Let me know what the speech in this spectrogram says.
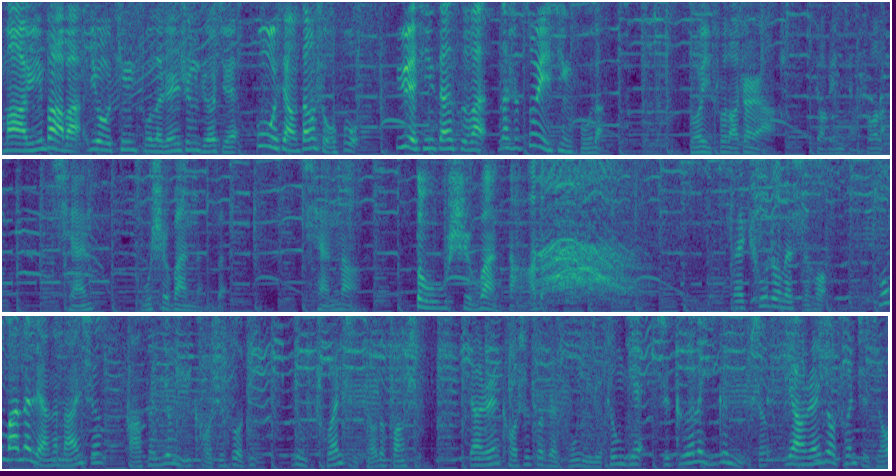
马云爸爸又倾吐了人生哲学：不想当首富，月薪三四万那是最幸福的。所以说到这儿啊，小编就想说了，钱不是万能的，钱呢都是万达的。在初中的时候。同班的两个男生打算英语考试作弊，用传纸条的方式。两人考试坐在同一列，中间只隔了一个女生。两人要传纸条，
